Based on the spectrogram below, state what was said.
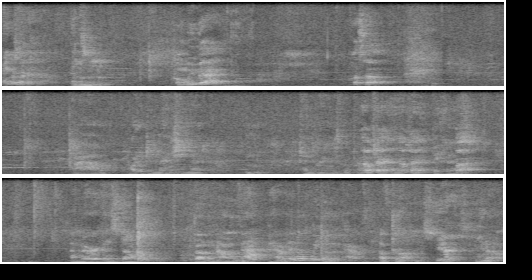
etc. Right. That's it. Mhm. Call me back. What's up? Wow, what a dimension that mm, can bring to a project. Okay, like okay. Because Bye. Americans don't don't know that power. They know we know the power of drums. Yes. You know,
